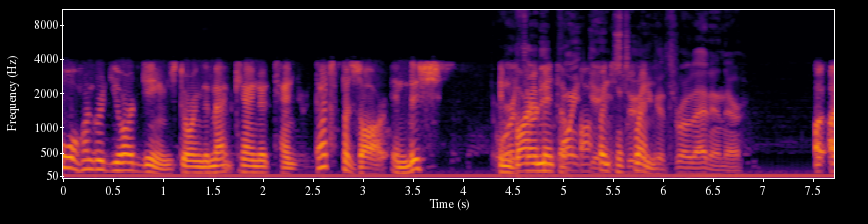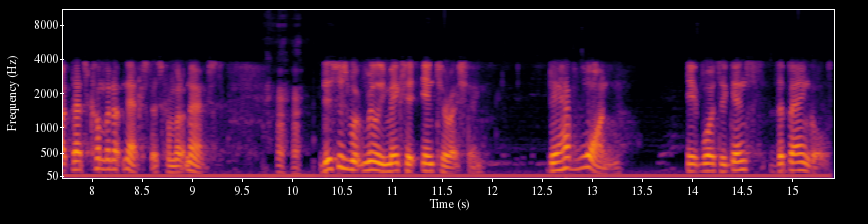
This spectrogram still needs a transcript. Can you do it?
400 yard games during the Matt Canada tenure. That's bizarre in this or environment of offensive friendly. You could throw that in there. Uh, uh, that's coming up next. That's coming up next. this is what really makes it interesting. They have won. It was against the Bengals.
